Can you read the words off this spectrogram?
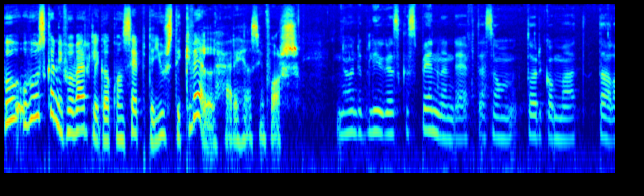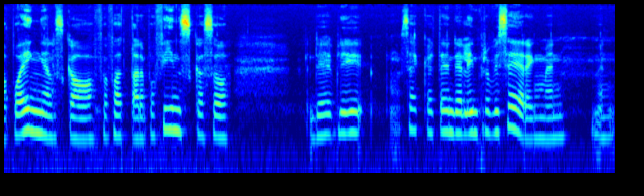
Hur, hur ska ni förverkliga konceptet just ikväll här i Helsingfors? No, det blir ju ganska spännande eftersom Todd kommer att tala på engelska och författaren på finska så det blir säkert en del improvisering men, men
